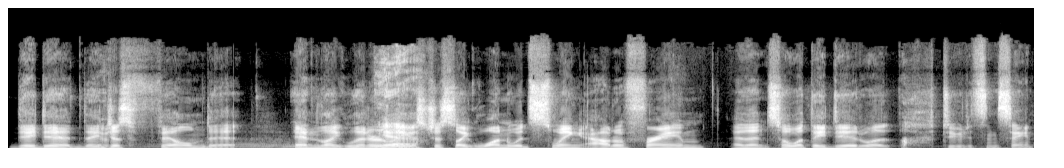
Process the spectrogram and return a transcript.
They did. They just filmed it. And like literally Yeah. it's just like one would swing out of frame and then so what they did was oh, dude, it's insane.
